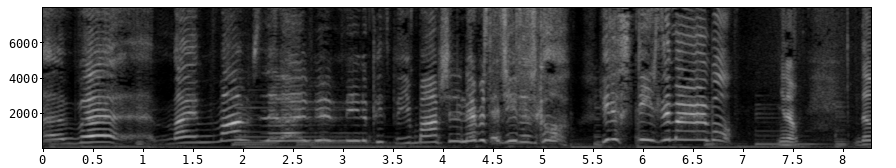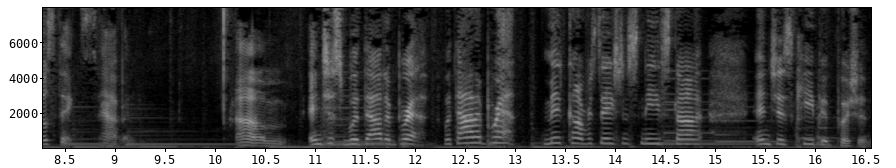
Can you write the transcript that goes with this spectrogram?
Uh, but my mom said I didn't need a pizza. But your mom should have never sent you to school. You just sneezed in my eyeball. You know, those things happen. Um, and just without a breath, without a breath, mid conversation, sneeze not, and just keep it pushing.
